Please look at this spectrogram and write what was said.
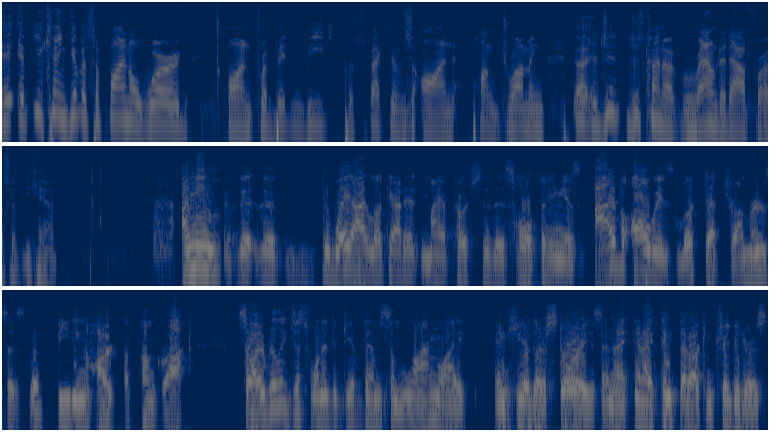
If you can give us a final word on Forbidden Beat perspectives on punk drumming, uh, just, just kind of round it out for us if you can. I mean, the, the the way I look at it, my approach to this whole thing is, I've always looked at drummers as the beating heart of punk rock. So I really just wanted to give them some limelight and hear their stories. And I and I think that our contributors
